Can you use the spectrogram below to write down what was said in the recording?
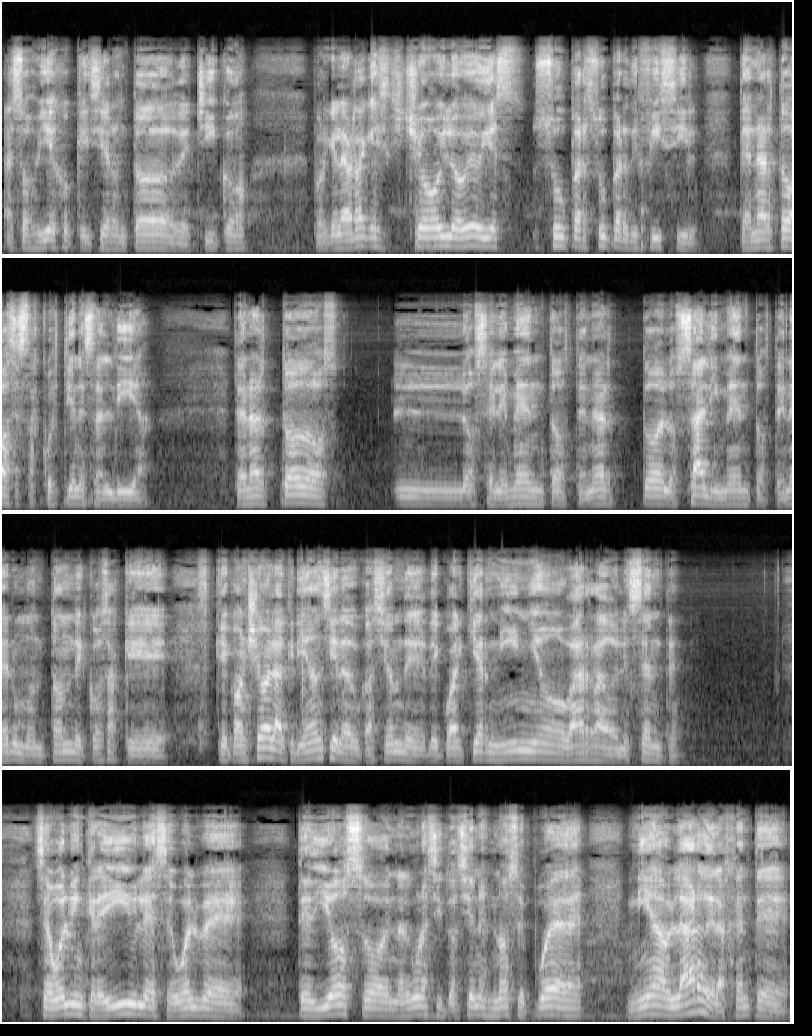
a esos viejos que hicieron todo de chico, porque la verdad que yo hoy lo veo y es súper súper difícil tener todas esas cuestiones al día. Tener todos los elementos, tener todos los alimentos, tener un montón de cosas que, que conlleva la crianza y la educación de, de cualquier niño barra adolescente. Se vuelve increíble, se vuelve tedioso, en algunas situaciones no se puede, ni hablar de la gente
